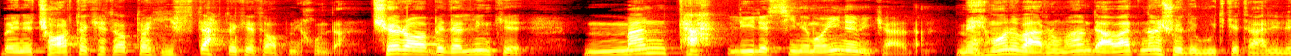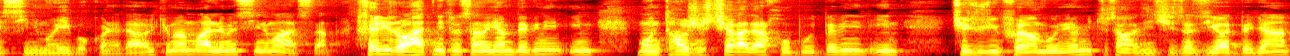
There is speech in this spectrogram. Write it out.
بین چهار تا کتاب تا 17 تا کتاب میخوندم. چرا؟ به دلیل اینکه من تحلیل سینمایی نمی کردم مهمان برنامه هم دعوت نشده بود که تحلیل سینمایی بکنه در حالی که من معلم سینما هستم. خیلی راحت می‌تونستم بگم ببینید این مونتاژش چقدر خوب بود ببینید این چجوری فلان بود می‌تونستم از این چیزا زیاد بگم.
